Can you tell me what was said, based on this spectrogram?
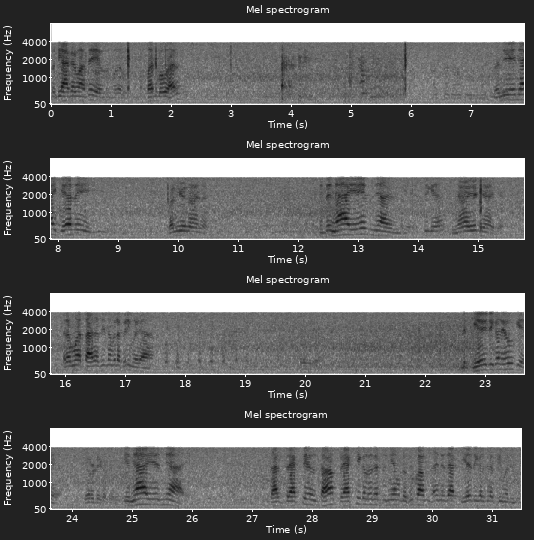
પછી આગળ વાંચે પદ બહુ બન્યું એ ન્યાય કે નહીં? બન્યું ના એ તો ન્યાય એ જ ન્યાય શું કે? ન્યાય એ જ ન્યાય છે. એટલે હું તારાથી તમે રખડી મળ્યા એટલે theoretical એવું કે ન્યાય એ ન્યાય. પ્રેક્ટિકલ પ્રેક્ટિકલ વગર દુનિયામાં કશું કામ થાય ને ત્યાં theoretical વ્યક્તિ મળી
